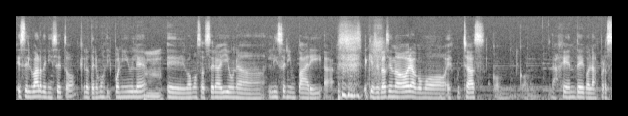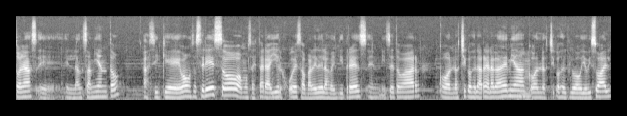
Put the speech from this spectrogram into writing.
Es el bar de Niceto, que lo tenemos disponible. Mm. Eh, vamos a hacer ahí una listening party ah, que se está haciendo ahora, como escuchás con, con la gente, con las personas, eh, el lanzamiento. Así que vamos a hacer eso, vamos a estar ahí el jueves a partir de las 23 en Niceto Bar con los chicos de la Real Academia, Mm. con los chicos del Club Audiovisual.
